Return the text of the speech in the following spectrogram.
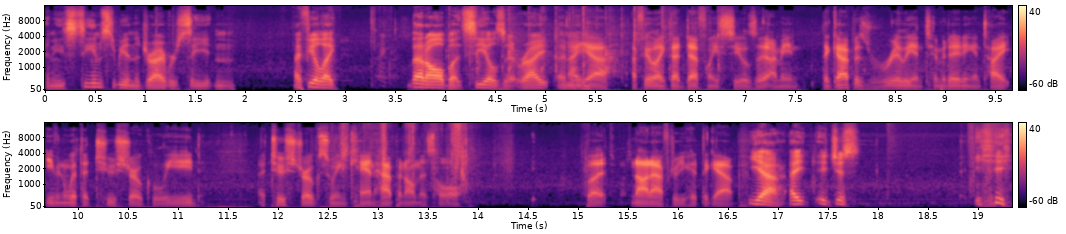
and he seems to be in the driver's seat. And I feel like that all but seals it, right? I Uh, yeah, I feel like that definitely seals it. I mean, the gap is really intimidating and tight, even with a two-stroke lead. A two-stroke swing can happen on this hole, but not after you hit the gap. Yeah, I it just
